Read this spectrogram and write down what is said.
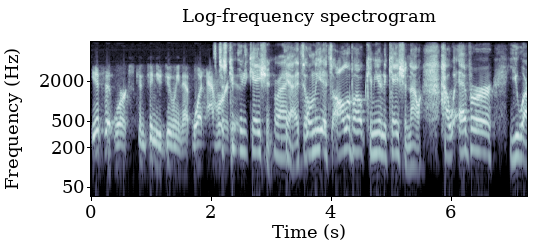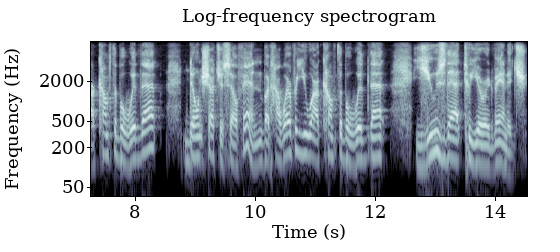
if it works, continue doing it, whatever it's just communication. Right. Yeah, it's only it's all about communication. Now, however you are comfortable with that, don't shut yourself in. But however you are comfortable with that, use that to your advantage.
